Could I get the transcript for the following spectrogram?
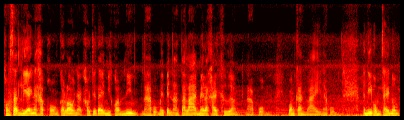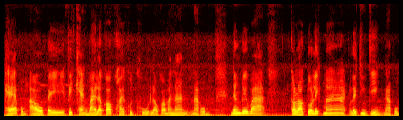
ของสัตว์เลี้ยงนะครับ ของกระรอกเนี่ยเขาจะได้มีความนิ่มนะครับผมไม่เป็นอันตรายไม่ระคายเคืองนะครับผมป้องกันไว้นะครับผมอันนี้ผมใช้นมแพะผมเอาไปฟิตแข็งไว้แล้วก็ค่อยขูดๆแล้วก็มานั่นนะครับผมเนื่องด้วยว่ากระรอกตัวเล็กมากเล็กจริง ๆ นะครับผม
